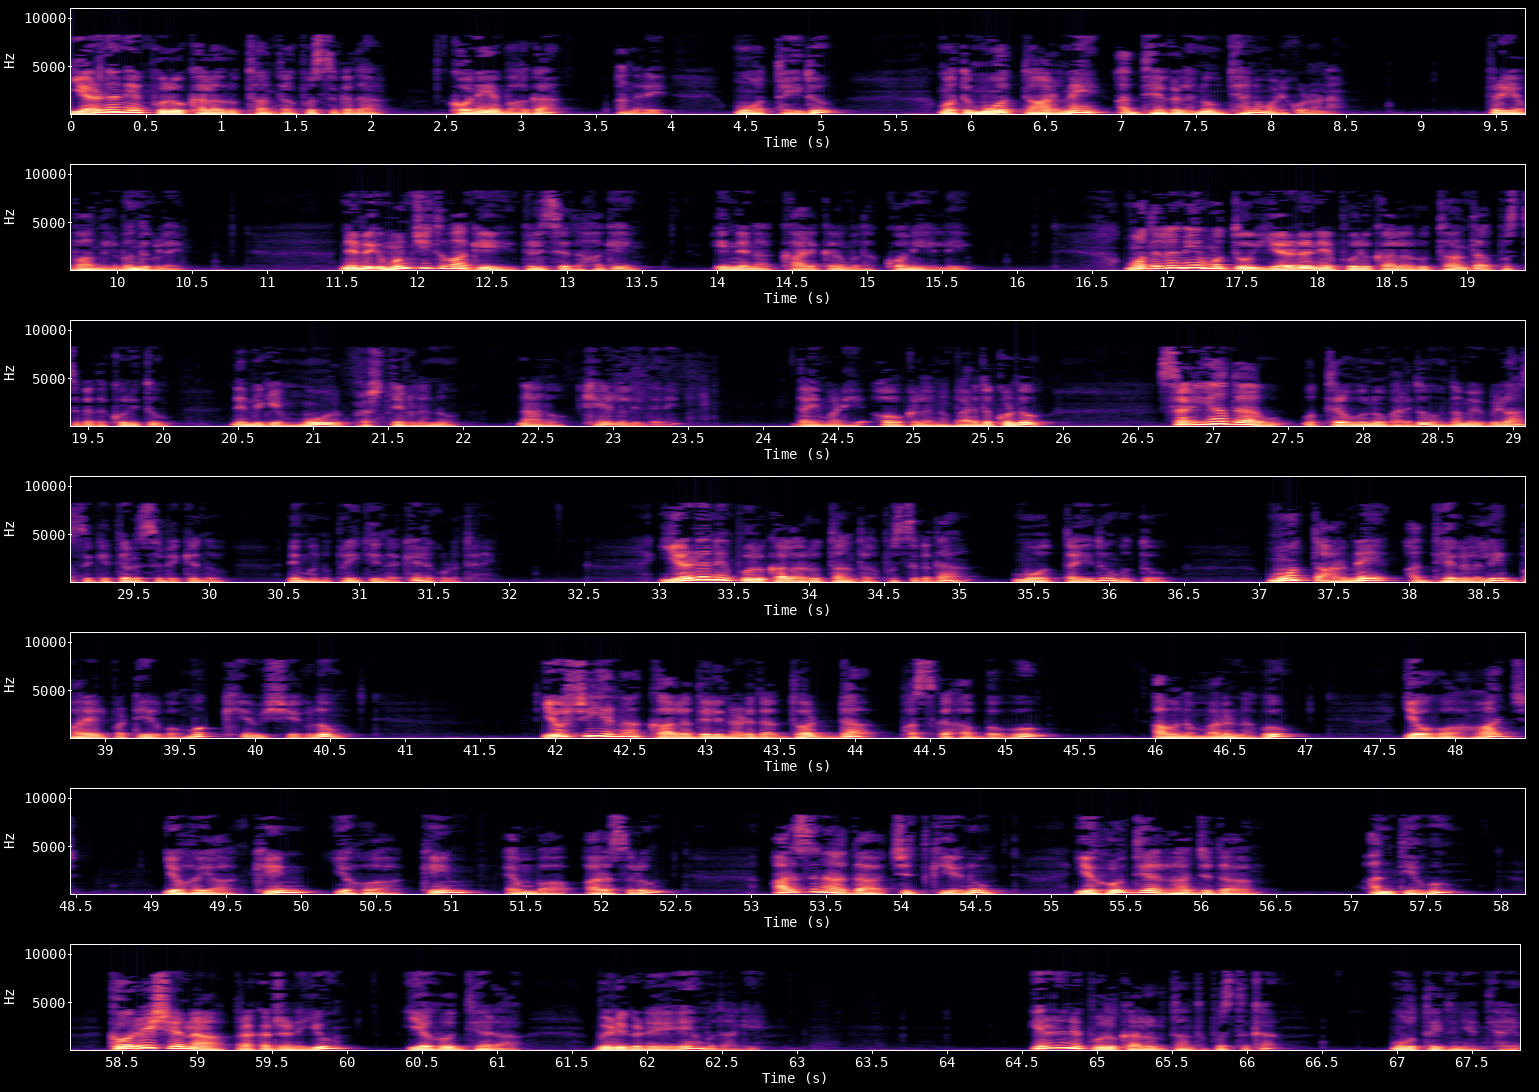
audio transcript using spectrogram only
ಎರಡನೇ ಪುರುಕಲ ವೃತ್ತಾಂತ ಪುಸ್ತಕದ ಕೊನೆಯ ಭಾಗ, ಅಂದರೆ ಮೂವತ್ತೈದು ಮತ್ತು ಮೂವತ್ತಾರನೇ ಅಧ್ಯಾಯಗಳನ್ನು ಧ್ಯಾನ ಮಾಡಿಕೊಳ್ಳೋಣ. ಪ್ರಿಯ ಬಾಂಧಲಿ ಬಂಧುಗಳೇ, ನಿಮಗೆ ಮುಂಚಿತವಾಗಿ ತಿಳಿಸಿದ ಹಾಗೆ ಇಂದಿನ ಕಾರ್ಯಕ್ರಮದ ಕೊನೆಯಲ್ಲಿ ಮೊದಲನೇ ಮತ್ತು ಎರಡನೇ ಪೂರ್ವಕಾಲ ವೃತ್ತಾಂತ ಪುಸ್ತಕದ ಕುರಿತು ನಿಮಗೆ ಮೂರು ಪ್ರಶ್ನೆಗಳನ್ನು ನಾನು ಕೇಳಲಿದ್ದೇನೆ. ದಯಮಾಡಿ ಅವುಗಳನ್ನು ಬರೆದುಕೊಂಡು ಸರಿಯಾದ ಉತ್ತರವನ್ನು ಬರೆದು ನಮ್ಮ ವಿಳಾಸಕ್ಕೆ ತಿಳಿಸಬೇಕೆಂದು ನಿಮ್ಮನ್ನು ಪ್ರೀತಿಯಿಂದ ಕೇಳಿಕೊಳ್ಳುತ್ತೇನೆ. ಎರಡನೇ ಪೂರ್ವಕಾಲ ವೃತ್ತಾಂತ ಪುಸ್ತಕದ ಮೂವತ್ತೈದು ಮತ್ತು ಮೂವತ್ತಾರನೇ ಅಧ್ಯಾಯಗಳಲ್ಲಿ ಬರೆಯಲ್ಪಟ್ಟಿರುವ ಮುಖ್ಯ ವಿಷಯಗಳು. ಯೋಶಿಯನ ಕಾಲದಲ್ಲಿ ನಡೆದ ದೊಡ್ಡ ಪಸ್ಕ ಹಬ್ಬವು, ಅವನ ಮರಣವು, ಯಹೋಹಾಜ್ ಯೋಹಯಾ ಕಿನ್ ಕಿಮ್ ಎಂಬ ಅರಸರು, ಅರಸನಾದ ಚಿತ್ಕಿಯನು ಯಹೂದ್ಯ ರಾಜ್ಯದ ಅಂತ್ಯವು ಕೊರೇಶನ ಪ್ರಕಟಣೆಯು ಯಹೂದ್ಯರ ಬಿಡುಗಡೆ ಎಂಬುದಾಗಿ. ಎರಡನೇ ಪೂರ್ವಕಾಲ ವೃತ್ತಾಂತ ಪುಸ್ತಕ, ಮೂವತ್ತೈದನೇ ಅಧ್ಯಾಯ,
